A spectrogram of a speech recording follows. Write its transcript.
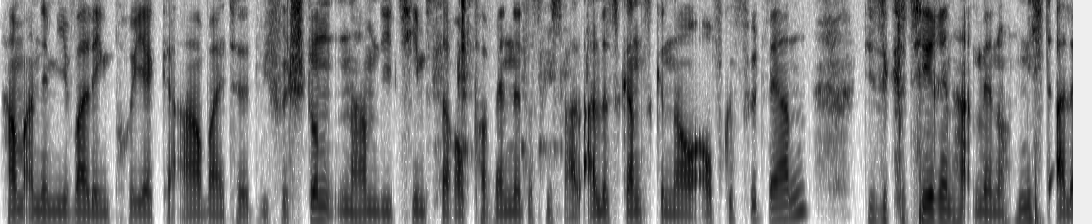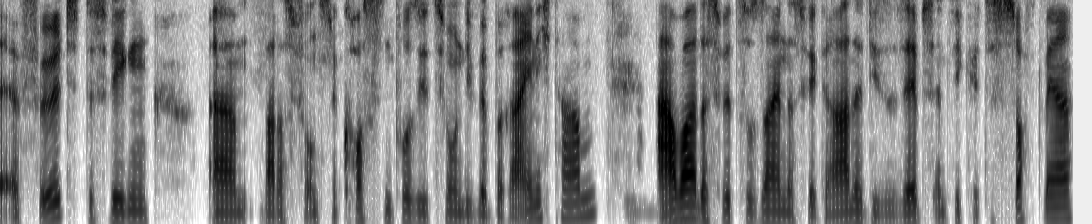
haben an dem jeweiligen Projekt gearbeitet, wie viele Stunden haben die Teams darauf verwendet. Das muss alles ganz genau aufgeführt werden. Diese Kriterien hatten wir noch nicht alle erfüllt. Deswegen ähm, war das für uns eine Kostenposition, die wir bereinigt haben. Aber das wird so sein, dass wir gerade diese selbstentwickelte Software,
